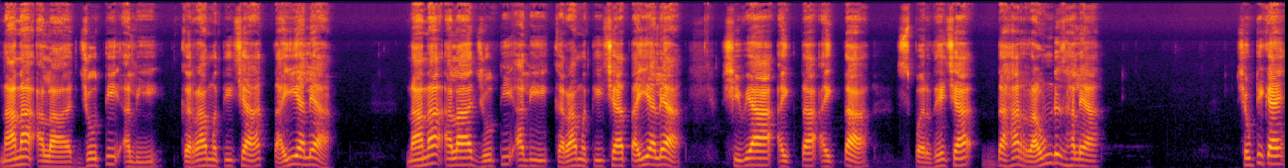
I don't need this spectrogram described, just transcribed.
नाना आला ज्योती आली करामतीच्या ताई आल्या. नाना आला ज्योती आली करामतीच्या ताई आल्या. शिव्या ऐकता ऐकता स्पर्धेच्या दहा राऊंड झाल्या. शेवटी काय?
